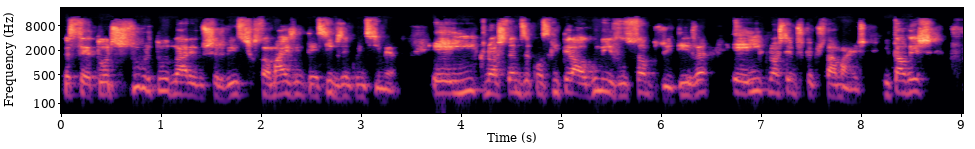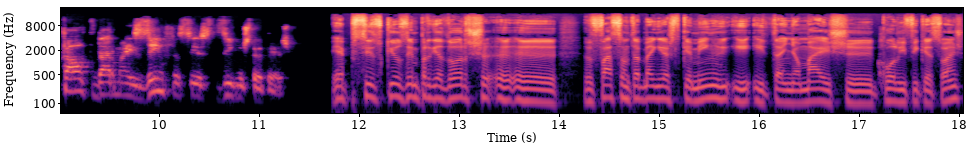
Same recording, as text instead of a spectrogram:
para setores, sobretudo na área dos serviços, que são mais intensivos em conhecimento. É aí que nós estamos a conseguir ter alguma evolução positiva, é aí que nós temos que apostar mais. E talvez falte dar mais ênfase a esse desenho estratégico. É preciso que os empregadores uh, uh, façam também este caminho e, e tenham mais uh, qualificações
